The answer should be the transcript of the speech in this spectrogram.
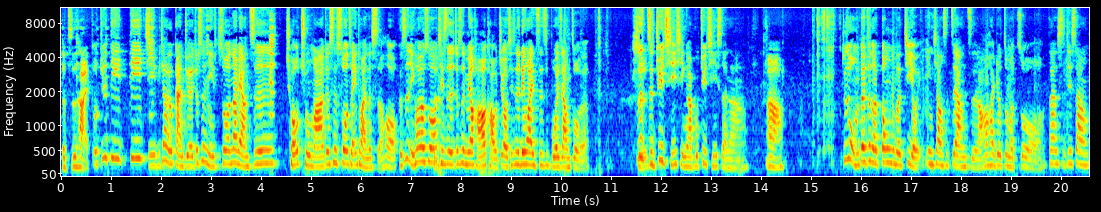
的姿态。我觉得第一第一集比较有感觉，就是你说那两只蟾蜍嘛，就是缩成一团的时候。可是你又说，其实就是没有好好考究，其实另外一只是不会这样做的。是只具其形啊，不具其神啊！啊，就是我们对这个动物的既有印象是这样子，然后他就这么做，但实际上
